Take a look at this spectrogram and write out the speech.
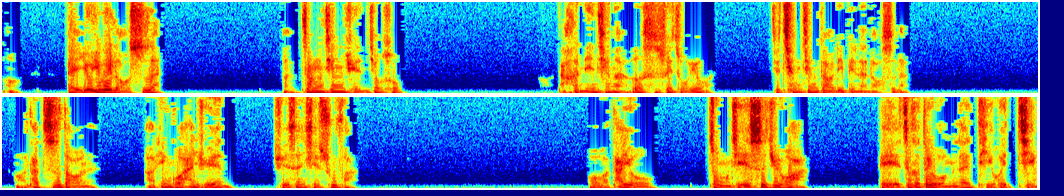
啊，哎，有一位老师啊，啊，张金泉教授。他很年轻啊，二十岁左右啊，就亲近到李炳南老师了。啊，他指导啊英国汉学院学生写书法。哦，他有总结四句话，哎，这个对我们来体会景，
